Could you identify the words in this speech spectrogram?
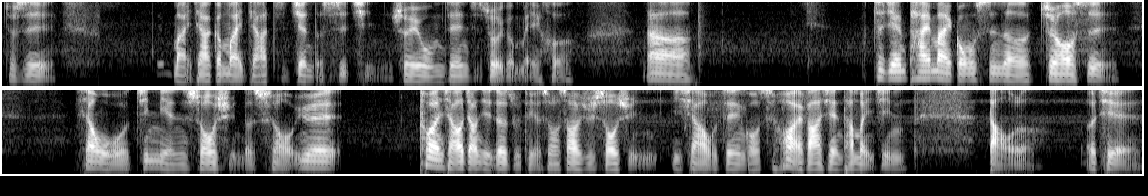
就是。买家跟卖家之间的事情，所以我们这边只做一个媒合。那这间拍卖公司呢，最后是像我今年搜寻的时候，因为突然想要讲解这个主题的时候，稍微去搜寻一下我这间公司，后来发现他们已经倒了，而且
